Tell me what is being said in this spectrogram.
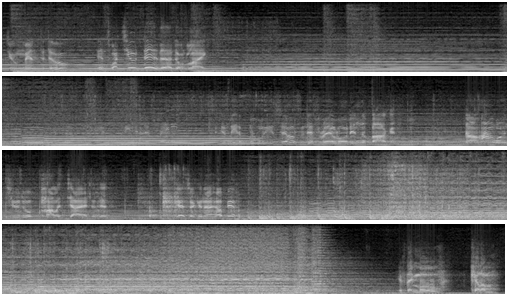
what you meant to do. It's what you did I don't like. You made a fool of yourself and this railroad in the bargain. Now, I want you to apologize to this. Yes, sir. Can I help you? If they move, kill them.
